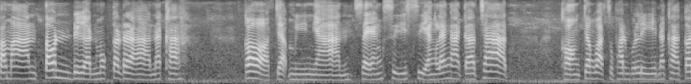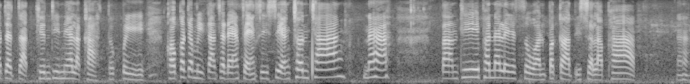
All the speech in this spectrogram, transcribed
ประมาณต้นเดือนมกรานะคะ ก็จะมีงานแสงสีเสียงและงานกาชาติของจังหวัดสุพรรณบุรีนะคะ ก็จะจัดขึ้นที่นี่แหละค่ะ ทุกปีเขาก็จะมีการแสดงแสงสีเสียงชนช้างนะคะตามที่พระนเรศวรประกาศอิสรภาพนะคะ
